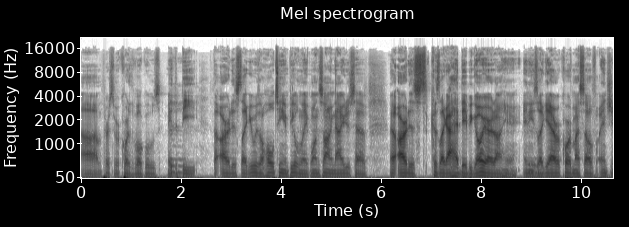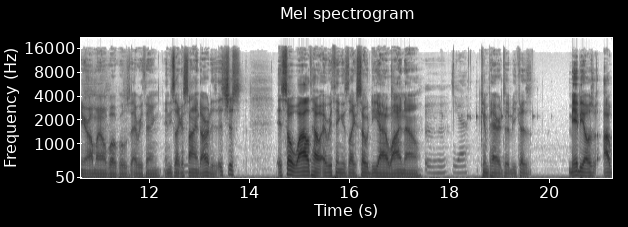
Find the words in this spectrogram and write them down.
uh, the person who recorded the vocals, made the Mm-hmm. beat, the artist. Like it was a whole team of people to make one song. Now you just have an artist. Because like I had Baby Goyard on here, and he's Mm-hmm. like, yeah, I record myself, engineer all my own vocals, everything, and he's like Mm-hmm. a signed artist. It's just it's so wild how everything is like so DIY now hmm Yeah. compared to because maybe I was I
